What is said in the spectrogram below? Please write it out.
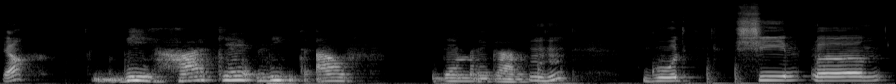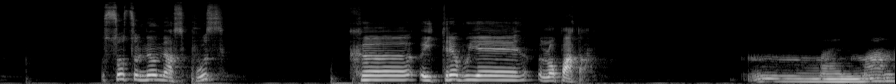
Ja? Die Harke liegt auf dem Regal. Mhm. Good. Și uh, soțul meu mi-a spus că îi trebuie lopata. Mein Mann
